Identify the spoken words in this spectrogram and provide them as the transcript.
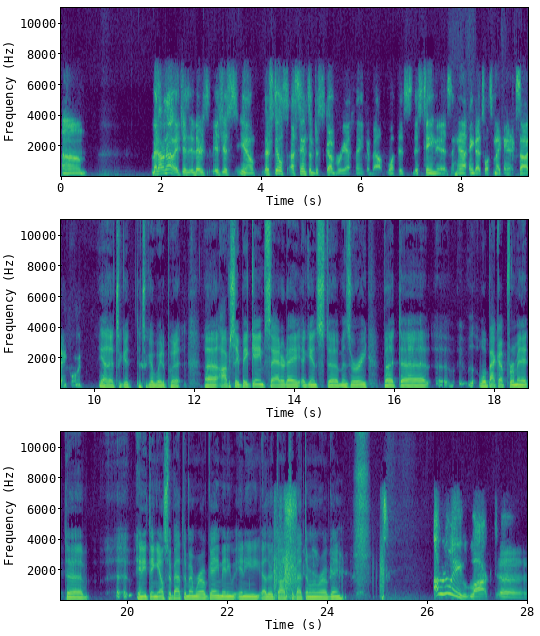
Um, but I don't know. It just there's it's just you know there's still a sense of discovery I think about what this this team is, and I think that's what's making it exciting for me. Yeah, that's a good that's a good way to put it. Uh, obviously, big game Saturday against uh, Missouri, but uh, we'll back up for a minute. Uh, uh, anything else about the Monroe game? Any any other thoughts about the Monroe game? I really liked uh,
